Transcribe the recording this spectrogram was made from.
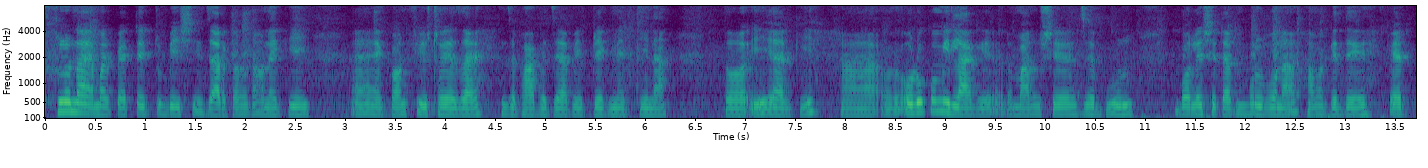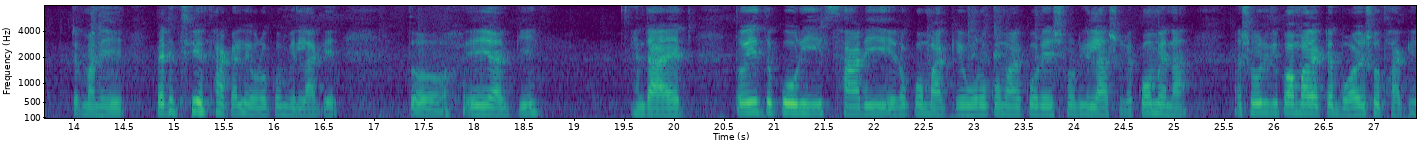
তুলনায় আমার পেটটা একটু বেশি, যার কারণে অনেকেই কনফিউজড হয়ে যায় যে ভাবে যে আমি প্রেগনেন্ট কিনা। তো এই আর কি ওরকমই লাগে। মানুষের যে ভুল বলে সেটা আমি বলব না। আমাকে দে, পেট মানে পেটের দিকে থাকালে ওরকমই লাগে। তো এই আর কি ডায়েট তো এই তো করি ছাড়ি এরকম আর কি, ওরকম আর করে শরীর আসলে কমে না। শরীর কমার একটা বয়সও থাকে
